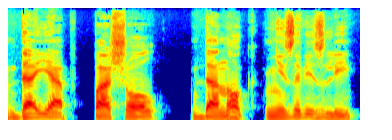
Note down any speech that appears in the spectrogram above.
«Да я б пошел!» До ног не завезли.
